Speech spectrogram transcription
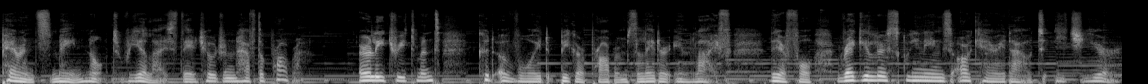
parents may not realize their children have the problem. Early treatment could avoid bigger problems later in life. Therefore, regular screenings are carried out each year.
